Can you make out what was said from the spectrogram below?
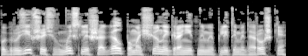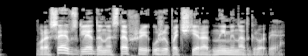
Погрузившись в мысли, шагал по мощенной гранитными плитами дорожке, бросая взгляды на ставшие уже почти родными надгробия.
